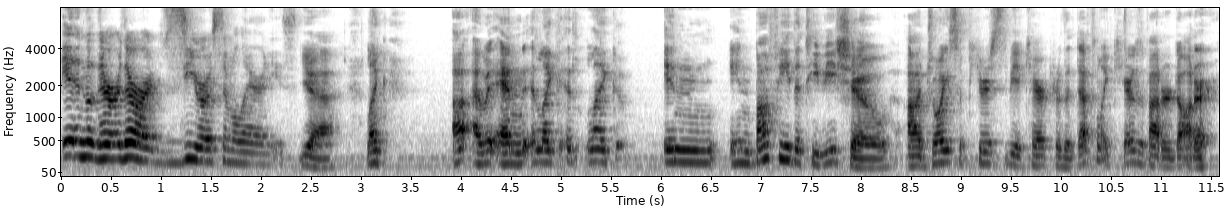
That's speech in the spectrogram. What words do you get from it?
In there, there are zero similarities. Yeah, like, uh, and like, like in in Buffy the TV show, uh, Joyce appears to be a character that definitely cares about her daughter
